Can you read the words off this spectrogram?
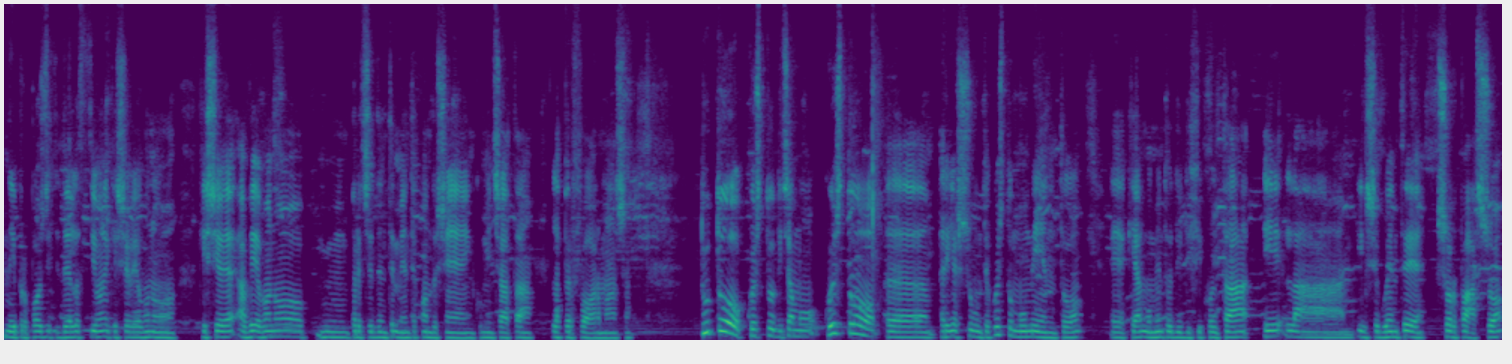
nei propositi dell'azione che si avevano, che si avevano mh, mm, precedentemente quando si è incominciata la performance. Tutto questo, diciamo, questo eh, riassunto, questo momento eh, che è il momento di difficoltà e la, il seguente sorpasso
